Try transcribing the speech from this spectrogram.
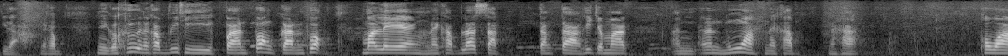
อีหล่ะนะครับ นี่ก็คือนะครับวิธีการป้องกันพวกแมลงนะครับและสัตว์ต่างๆที่จะมาอันอันนั้นมั่วนะครับนะฮะเพราะว่า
